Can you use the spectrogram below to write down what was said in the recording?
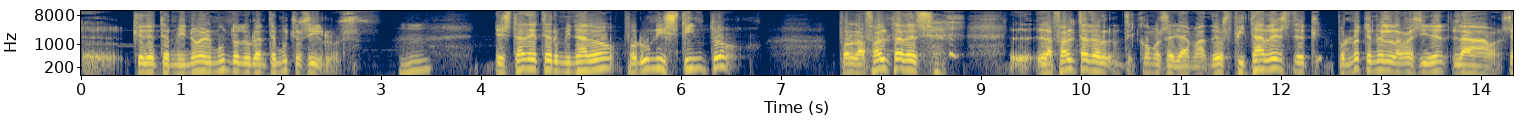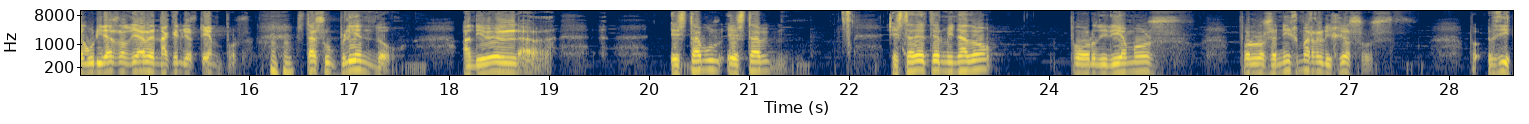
eh, que determinó el mundo durante muchos siglos. Mm. Está determinado por un instinto por la falta de la falta de, de- cómo se llama de hospitales de por no tener la residen- la seguridad social en aquellos tiempos está supliendo a nivel ah, está está está determinado por diríamos por los enigmas religiosos es decir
